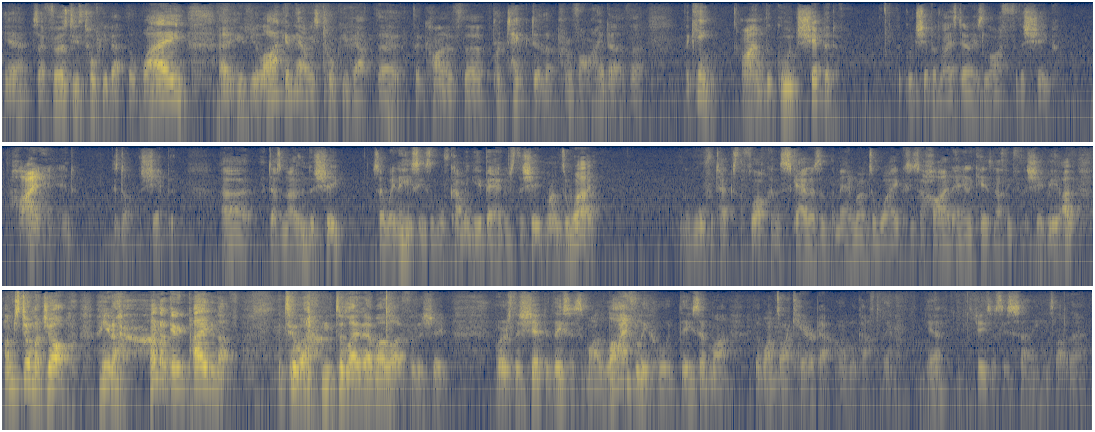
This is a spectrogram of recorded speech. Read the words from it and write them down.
Yeah. So first he's talking about the way, uh, if you like, and now he's talking about the, the kind of the protector, the provider, the, the king. I am the good shepherd. The good shepherd lays down his life for the sheep. Hired hand is not the shepherd. Uh, doesn't own the sheep. So when he sees the wolf coming, he abandons the sheep and runs away. And the wolf attacks the flock and the scatters it. The man runs away because he's a hired hand and cares nothing for the sheep. I, am just doing my job. You know, I'm not getting paid enough to um, to lay down my life for the sheep. Whereas the shepherd, these are my livelihood. These are my the ones I care about. I want to look after them. Yeah, Jesus is saying he's like that.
